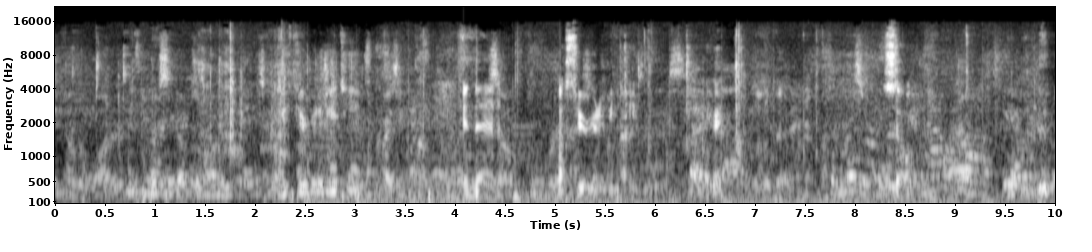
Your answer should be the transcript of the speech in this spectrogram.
See how the water, see how the water is going? You're going to be a team, and then us two are going to be a team. Okay? So, you,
